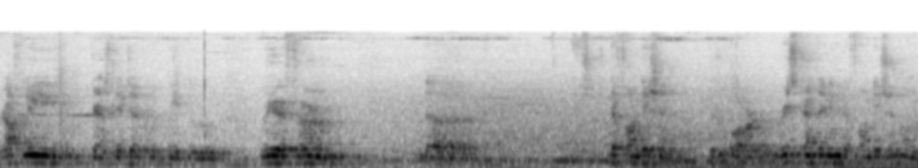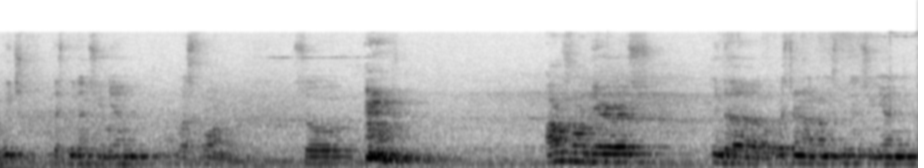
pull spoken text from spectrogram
roughly translated would be to reaffirm the, the foundation or re-strengthening the foundation on which the Students' Union was formed. So our forebears in the Western Angami Students' Union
